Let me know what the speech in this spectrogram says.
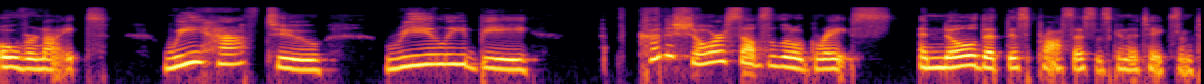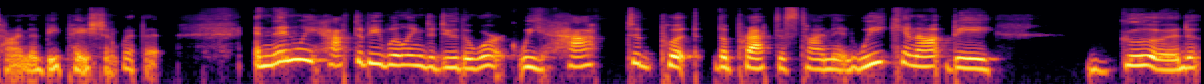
overnight. We have to really be kind of show ourselves a little grace and know that this process is going to take some time and be patient with it. And then we have to be willing to do the work. We have to put the practice time in. We cannot be good,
